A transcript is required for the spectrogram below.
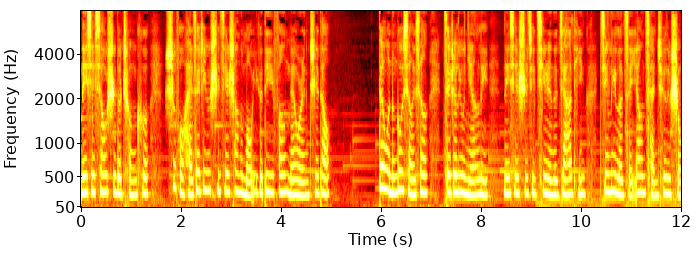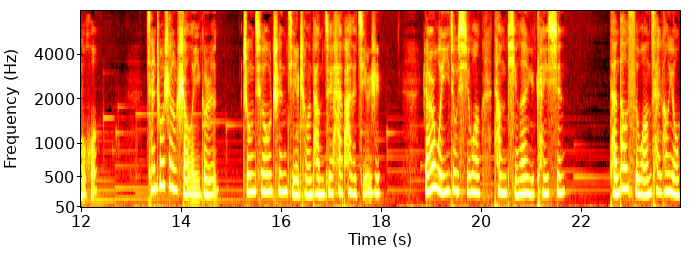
那些消失的乘客是否还在这个世界上的某一个地方，没有人知道。但我能够想象，在这六年里。那些失去亲人的家庭经历了怎样残缺的生活？餐桌上少了一个人，中秋、春节成了他们最害怕的节日。然而，我依旧希望他们平安与开心。谈到死亡，蔡康永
